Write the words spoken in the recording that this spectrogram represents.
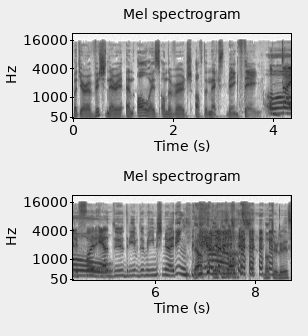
but you're a visionary and always on the verge of the next big thing. Og derfor er du, driver du med ingeniøring. Ja, ikke sant? Naturligvis.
